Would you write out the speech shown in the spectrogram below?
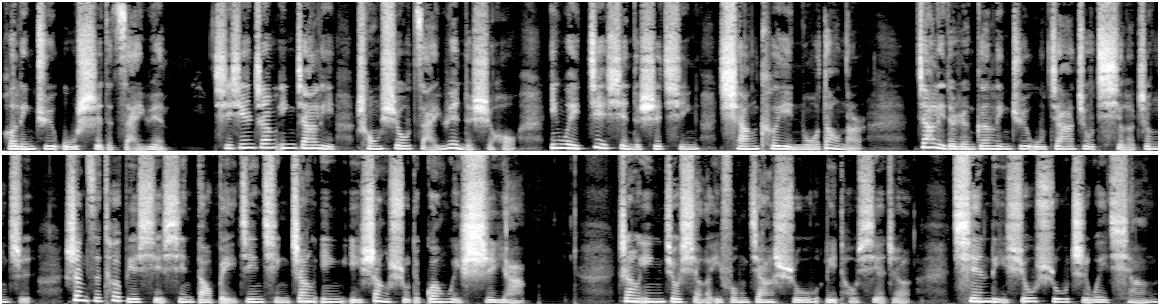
和邻居吴氏的宅院。起先，张英家里重修宅院的时候，因为界限的事情，墙可以挪到哪儿，家里的人跟邻居吴家就起了争执，甚至特别写信到北京，请张英以上述的官位施压。张英就写了一封家书，里头写着：“千里修书只为墙，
